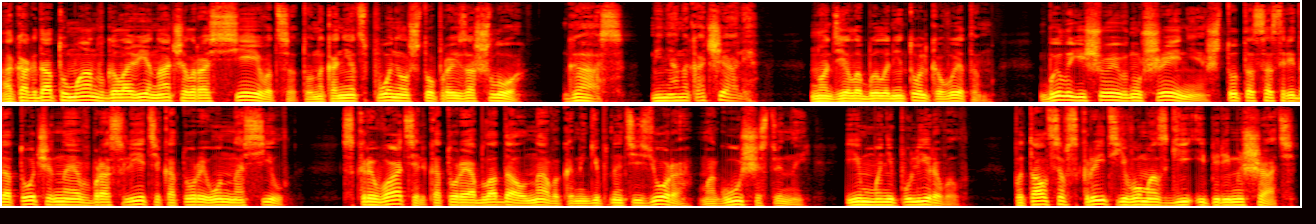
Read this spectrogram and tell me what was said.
а когда туман в голове начал рассеиваться, то, наконец, понял, что произошло. «Газ! Меня накачали!» Но дело было не только в этом — было еще и внушение, что-то сосредоточенное в браслете, который он носил. Скрыватель, который обладал навыками гипнотизера, могущественный, им манипулировал. Пытался вскрыть его мозги и перемешать.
